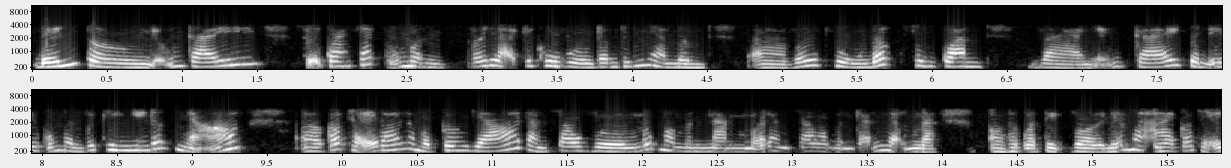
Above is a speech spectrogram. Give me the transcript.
đến từ những cái sự quan sát của mình với lại cái khu vườn trong chính nhà mình à, với vùng đất xung quanh và những cái tình yêu của mình với thiên nhiên rất nhỏ à, có thể đó là một cơn gió đằng sau vườn lúc mà mình nằm ở đằng sau và mình cảm nhận là à, thật là tuyệt vời nếu mà ai có thể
